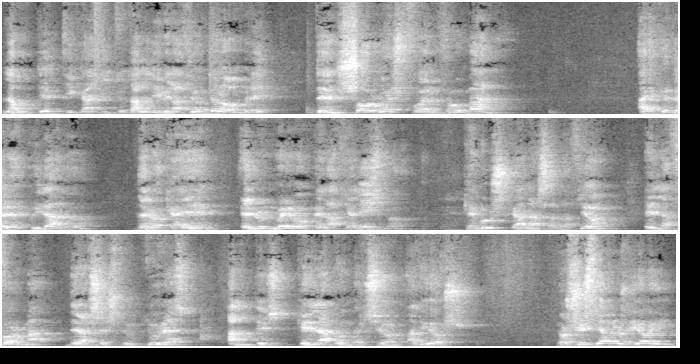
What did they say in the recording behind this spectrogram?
la auténtica y total liberación del hombre del solo esfuerzo humano. Hay que tener cuidado de no caer en un nuevo pelagianismo, que busca la salvación en la forma de las estructuras antes que en la conversión a Dios. Los cristianos de hoy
